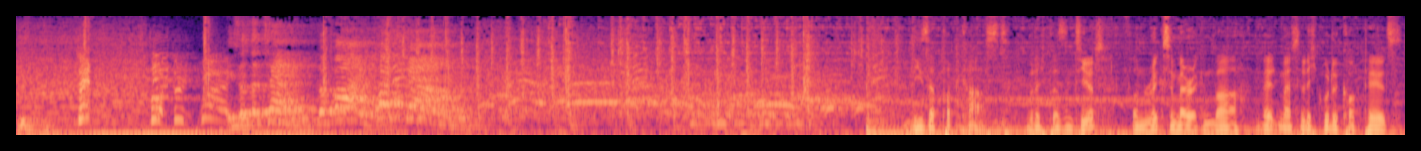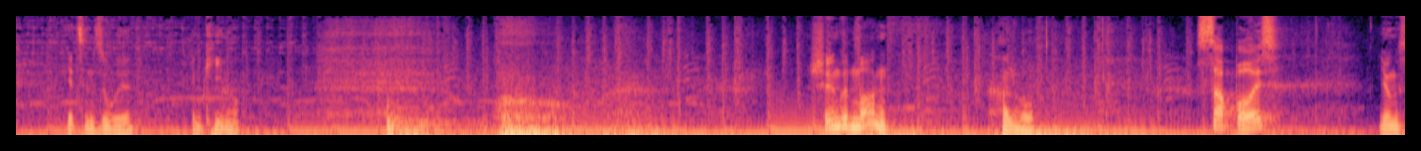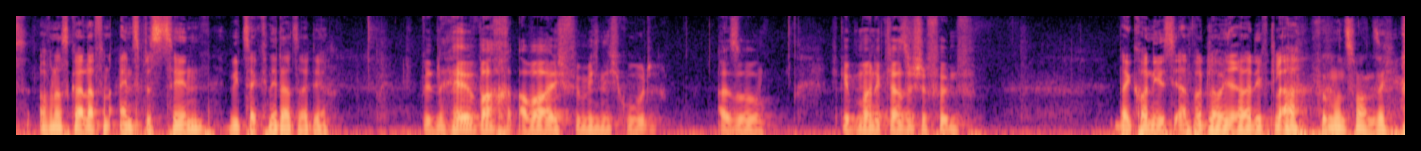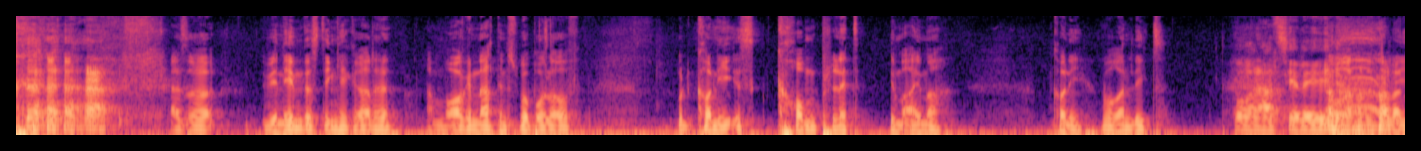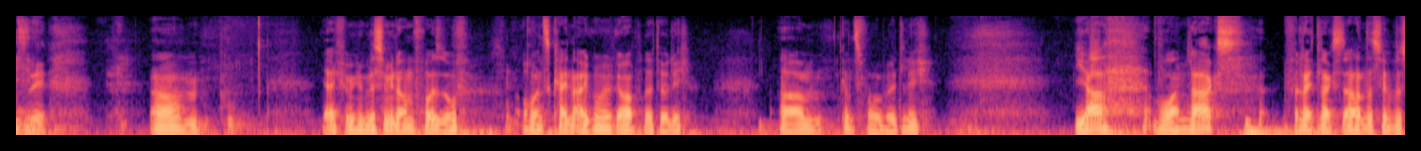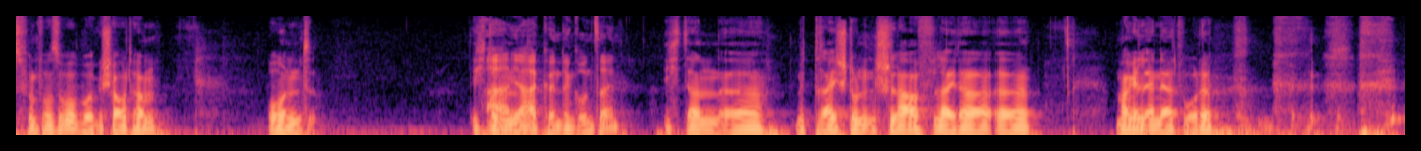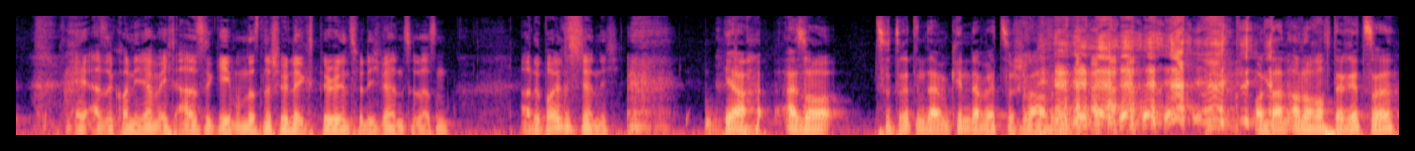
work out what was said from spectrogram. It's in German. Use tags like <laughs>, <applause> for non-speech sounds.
Set. Four, three, one. He's at the 10, the 5, touchdown! Dieser Podcast wird euch präsentiert von Rick's American Bar. Weltmeisterlich gute Cocktails. Jetzt in Suhl im Kino. Schönen guten Morgen, Hallo. Sup, Boys? Jungs. Auf einer Skala von 1 bis 10, wie zerknittert seid ihr? Bin hellwach, aber ich fühle mich nicht gut. Also, ich gebe mal eine klassische 5. Bei Conny ist die Antwort, glaube ich, relativ klar. 25. <laughs> Also, wir nehmen das Ding hier gerade am Morgen nach dem Super Bowl auf und Conny ist komplett im Eimer. Conny, woran liegt's? Woran hat's hier liegen? Woran hat es das gelegen? Ähm, ja, ich fühle mich ein bisschen wie nach einem Vollsuff. Auch wenn es keinen Alkohol gab, natürlich. Ähm, ganz vorbildlich. Ja, woran lag's? Vielleicht lag es daran, dass wir bis 5 Uhr Super Bowl geschaut haben. Und ich Ah, dann, ja, könnte ein Grund sein. ich dann äh, mit drei Stunden Schlaf leider äh, mangelernährt wurde. <laughs> Ey, also Conny, wir haben echt alles gegeben, um das eine schöne Experience für dich werden zu lassen. Aber du wolltest ja nicht. Ja, also zu dritt in deinem Kinderbett zu schlafen. und dann auch noch auf der Ritze.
